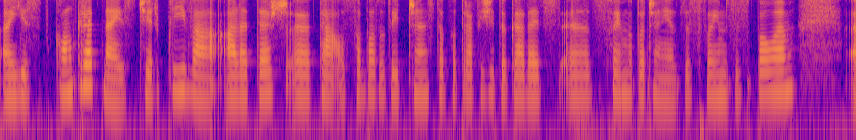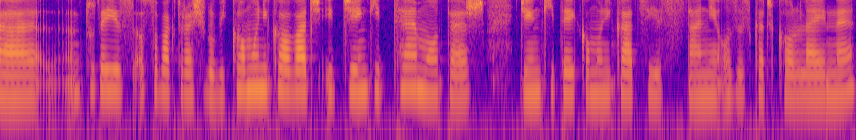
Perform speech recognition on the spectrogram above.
e, jest konkretna, jest cierpliwa, ale też e, ta osoba tutaj często potrafi się dogadać z, e, ze swoim otoczeniem, ze swoim zespołem. Tutaj jest osoba, która się lubi komunikować i dzięki temu też, dzięki tej komunikacji jest w stanie uzyskać kolejny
